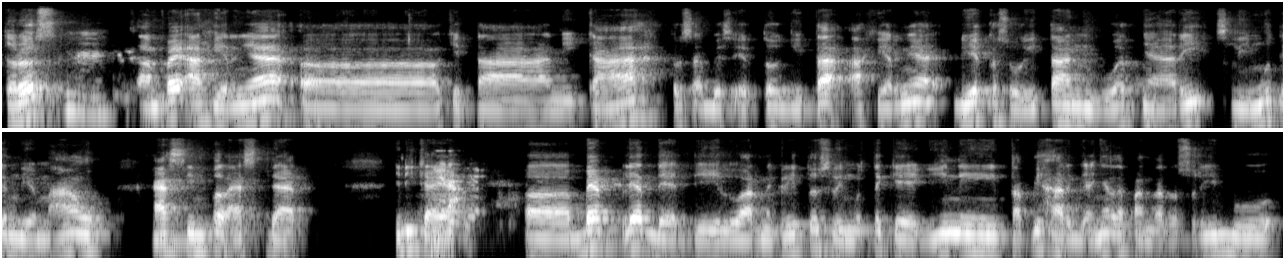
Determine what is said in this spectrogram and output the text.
Terus hmm. sampai akhirnya uh, kita nikah, terus habis itu kita akhirnya dia kesulitan buat nyari selimut yang dia mau, as simple as that. Jadi kayak yeah uh, beb lihat deh di luar negeri tuh selimutnya kayak gini tapi harganya 800 ribu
